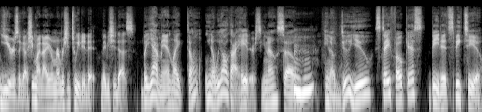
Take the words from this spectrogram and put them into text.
years ago. She might not even remember she tweeted it. Maybe she does. But yeah, man, like don't, you know, we all got haters, you know? So, mm-hmm. you know, do you stay focused? Beat it. Speak to you.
